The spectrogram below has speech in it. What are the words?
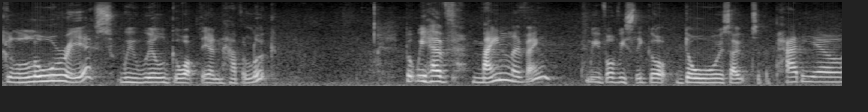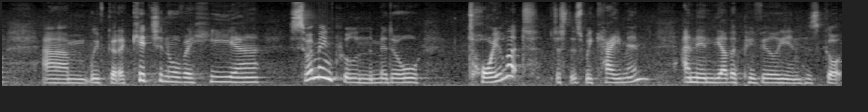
glorious. We will go up there and have a look. But we have main living. We've obviously got doors out to the patio um, we've got a kitchen over here, swimming pool in the middle, toilet just as we came in, and then the other pavilion has got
